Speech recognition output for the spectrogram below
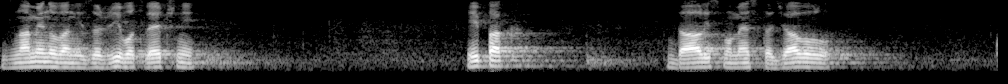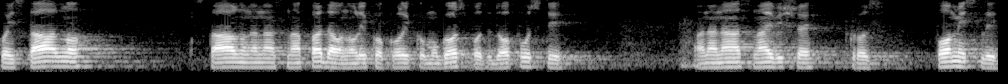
znamenovani za život večni, Ipak, dali smo mesta đavolu, koji stalno, stalno na nas napada onoliko koliko mu gospod dopusti, a na nas najviše kroz pomisli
